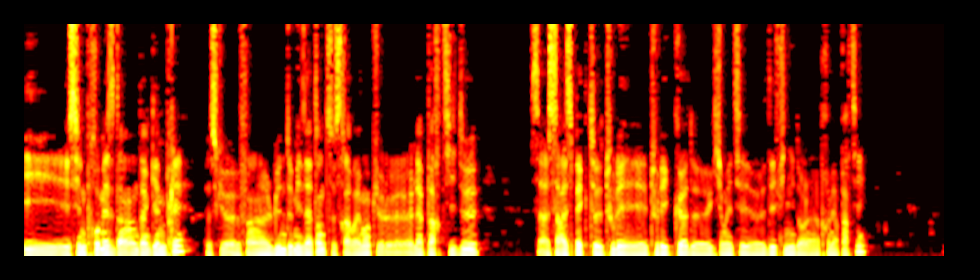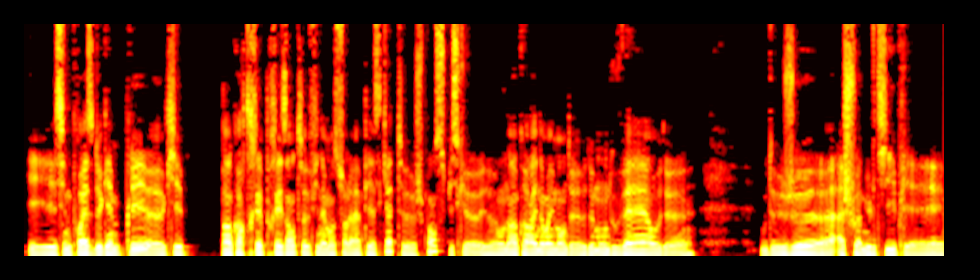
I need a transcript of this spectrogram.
Et c'est une promesse d'un gameplay parce que enfin l'une de mes attentes ce sera vraiment que la partie 2 ça, ça respecte tous les tous les codes euh, qui ont été euh, définis dans la première partie. Et c'est une promesse de gameplay qui est pas encore très présente euh, finalement sur la PS4, euh, je pense, puisque euh, on a encore énormément de, de mondes ouverts ou de ou de jeux à choix multiples et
